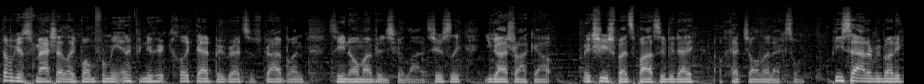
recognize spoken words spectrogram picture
don't forget to smash that like button for me. And if you're new here, click that big red subscribe button so you know my videos go live. Seriously, you guys rock out. Make sure you spread some positivity today. I'll catch you on the next one. Peace out, everybody.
